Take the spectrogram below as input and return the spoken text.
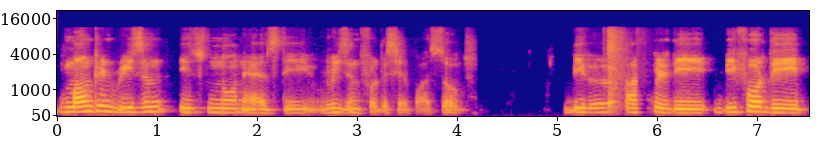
the mountain region is known as the region for the Sherpas. So before, after the, before the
